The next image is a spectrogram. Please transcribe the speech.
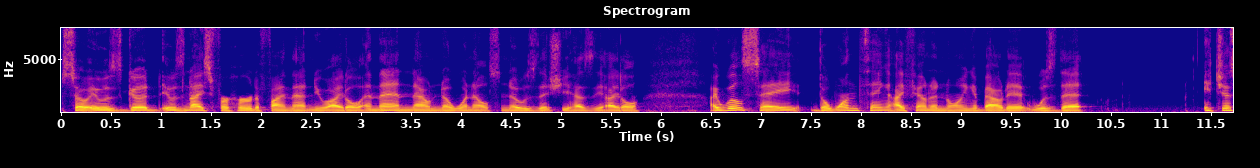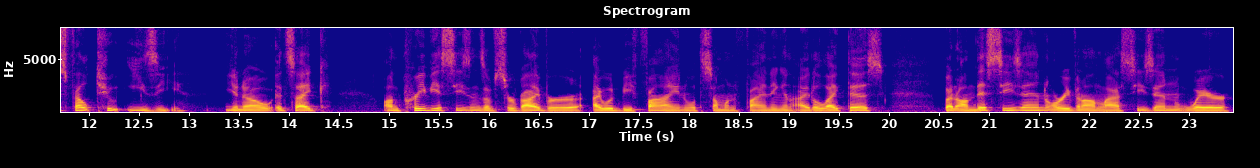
so it was good. It was nice for her to find that new idol, and then now no one else knows that she has the idol. I will say the one thing I found annoying about it was that it just felt too easy. You know, it's like on previous seasons of Survivor, I would be fine with someone finding an idol like this. But on this season, or even on last season, where,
